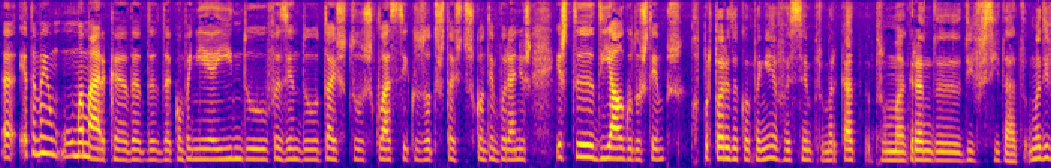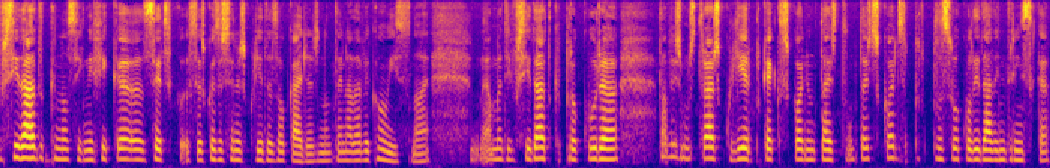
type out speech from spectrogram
Uh, é também uma marca da, da, da, companhia indo fazendo textos clássicos, outros textos contemporâneos, este diálogo dos tempos? O repertório da companhia foi sempre marcado por uma grande diversidade. Uma diversidade que não significa ser, se as coisas serem escolhidas ao calhas, não tem nada a ver com isso, não é? É uma diversidade que procura talvez mostrar, escolher porque é que se escolhe um texto. Um texto escolhe-se pela sua qualidade intrínseca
